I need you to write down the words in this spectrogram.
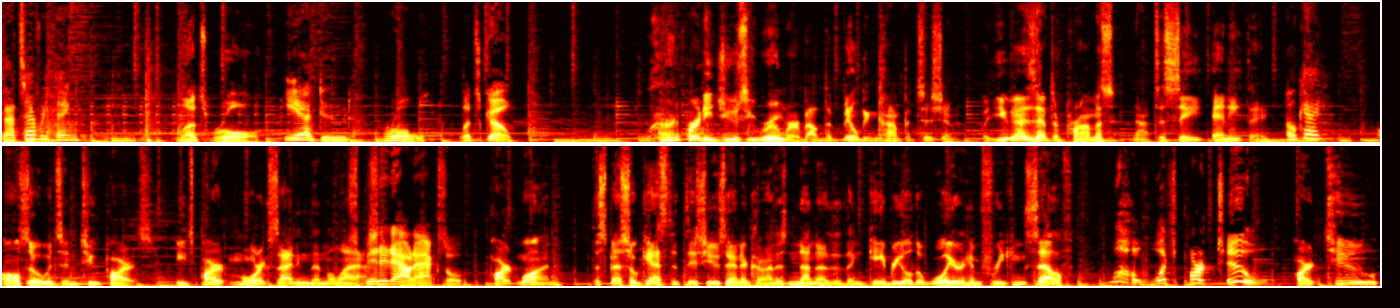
That's everything. Let's roll. Yeah, dude. Roll. Let's go. I heard a pretty juicy rumor about the building competition, but you guys have to promise not to say anything. Okay. Also, it's in two parts, each part more exciting than the last. Spit it out, Axel. Part one the special guest at this year's EnderCon is none other than Gabriel the Warrior him freaking self. Whoa, what's part two? Part two,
